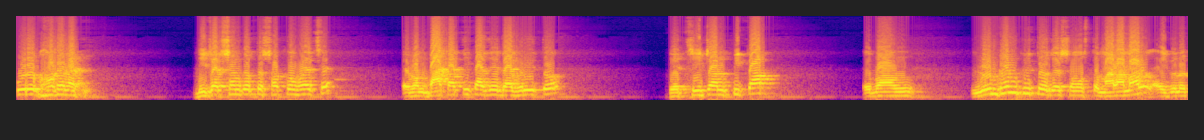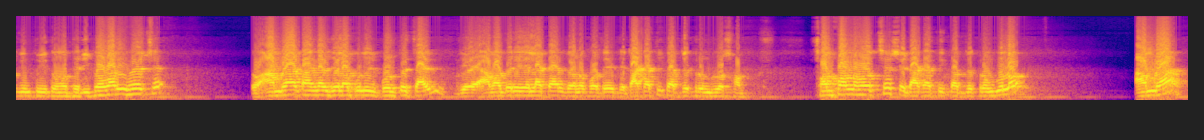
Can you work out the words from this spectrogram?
পুরো ঘটনাটি ডিটেকশন করতে সক্ষম হয়েছে এবং ডাকাতি কাজে ব্যবহৃত যে থ্রি টন পিক এবং লুণ্ঠনকৃত যে সমস্ত মালামাল, এগুলো কিন্তু ইতিমধ্যে রিকভারি হয়েছে। তো আমরা টাঙ্গাইল জেলা পুলিশ বলতে চাই যে আমাদের এই এলাকার জনপদে যে ডাকাতি কার্যক্রমগুলো সম- সম্পন্ন হচ্ছে সেই ডাকাতি কার্যক্রমগুলো আমরা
